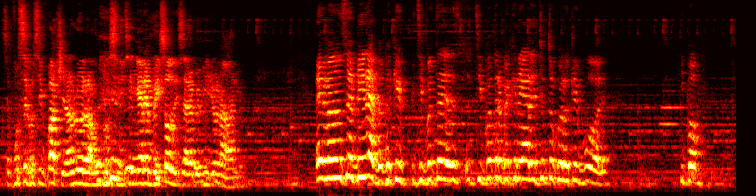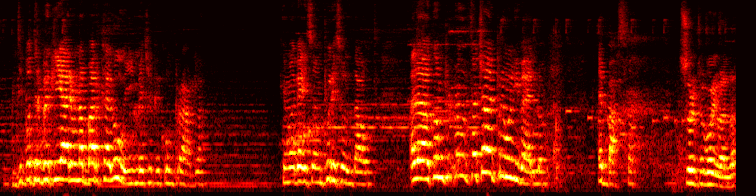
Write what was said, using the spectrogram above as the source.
Se fosse così facile allora uno si disegnerebbe i soldi e sarebbe milionario. Eh ma non servirebbe perché si, pote- si potrebbe creare tutto quello che vuole. Tipo, si potrebbe creare una barca lui invece che comprarla. Che magari sono pure sold out. Allora, facciamo il primo livello. E basta. Solo il primo livello,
